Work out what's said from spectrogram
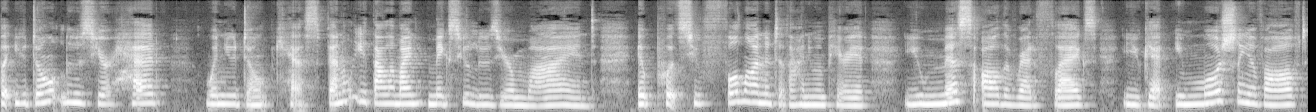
But you don't lose your head when you don't kiss. Phenylethylamine makes you lose your mind. It puts you full on into the honeymoon period. You miss all the red flags. You get emotionally involved.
